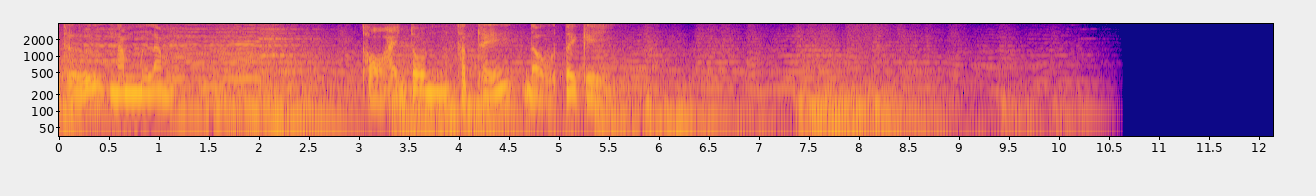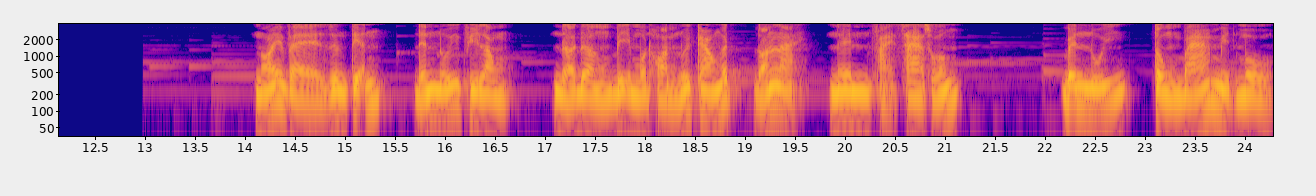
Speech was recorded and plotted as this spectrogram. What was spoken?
thứ năm mươi lăm Thổ hành tôn thất thế đầu Tây Kỳ Nói về Dương Tiễn, đến núi Phi Long, nửa đường bị một hòn núi cao ngất đón lại nên phải xa xuống. Bên núi, tùng bá mịt mù,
